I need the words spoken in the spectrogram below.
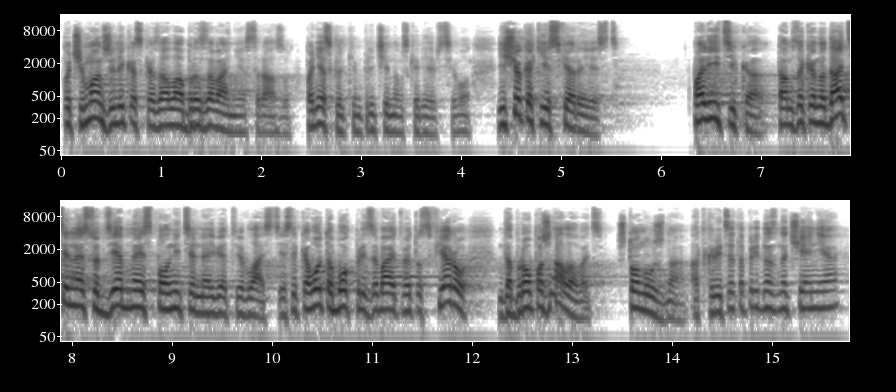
Почему Анжелика сказала образование сразу? По нескольким причинам, скорее всего. Еще какие сферы есть? Политика. Там законодательная, судебная, исполнительная ветви власти. Если кого-то Бог призывает в эту сферу, добро пожаловать. Что нужно? Открыть это предназначение –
